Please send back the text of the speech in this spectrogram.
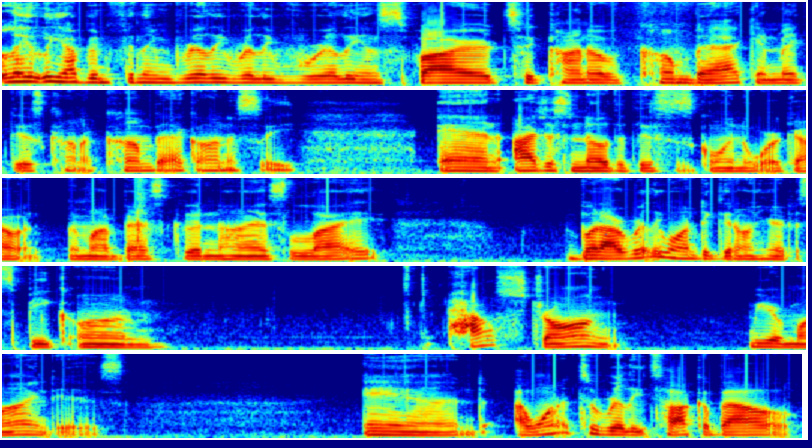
lately, I've been feeling really, really, really inspired to kind of come back and make this kind of comeback, honestly. And I just know that this is going to work out in my best, good, and highest light. But I really wanted to get on here to speak on how strong your mind is. And I wanted to really talk about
